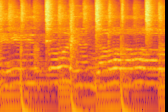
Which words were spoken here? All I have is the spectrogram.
Before you know.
